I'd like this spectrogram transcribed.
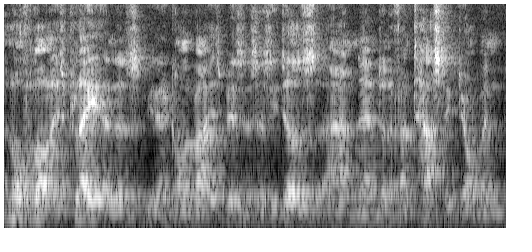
an awful lot on his plate and has, you know, gone about his business as he does and um, done a fantastic job. And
